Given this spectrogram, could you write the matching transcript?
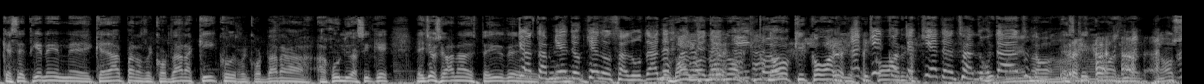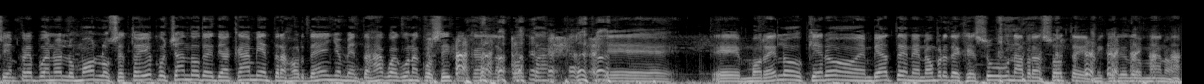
que se tienen eh, que dar para recordar a Kiko y recordar a, a Julio, así que ellos se van a despedir de... Yo también, de- yo quiero saludar. No, no, no, Kiko. no, Kiko Barrios, A Kiko Kiko te quieren saludar. No, es Kiko Barrios. No, siempre es bueno el humor. Los estoy escuchando desde acá mientras ordeño, mientras hago alguna cosita acá en la costa. Eh, Eh, Morelos, quiero enviarte en el nombre de Jesús un abrazote, mi querido hermano.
